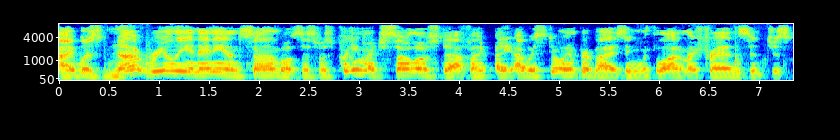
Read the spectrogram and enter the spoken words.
I was not really in any ensembles. This was pretty much solo stuff. I, I, I was still improvising with a lot of my friends and just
